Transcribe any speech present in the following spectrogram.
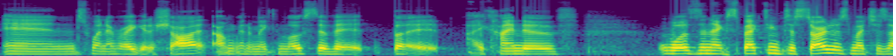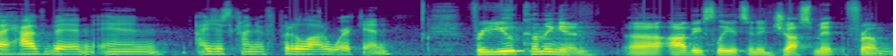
and whenever I get a shot, I'm going to make the most of it. But I kind of wasn't expecting to start as much as I have been, and I just kind of put a lot of work in. For you coming in, uh, obviously it's an adjustment from mm-hmm.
